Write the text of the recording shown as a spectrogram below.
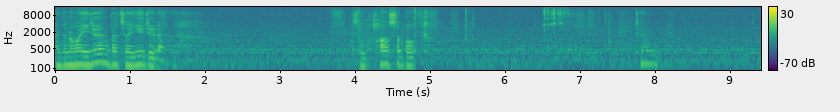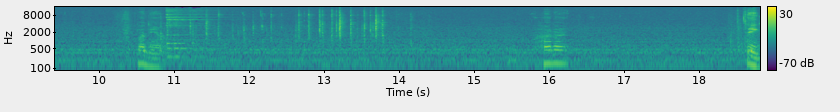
I don't know what you're doing, but uh, you do that. It's impossible to. Bloody. How do I dig?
